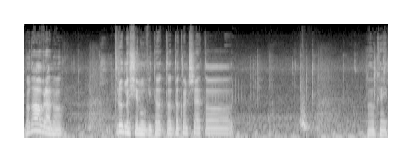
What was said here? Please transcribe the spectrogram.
No dobra, no. Trudno się mówi, to, to dokończę to... Okej.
